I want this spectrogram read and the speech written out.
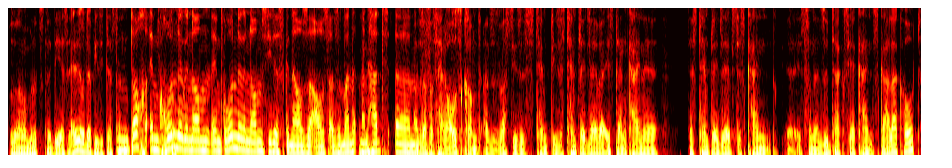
sondern man benutzt eine DSL oder wie sieht das dann? Doch, im Grunde genommen, im Grunde genommen sieht das genauso aus. Also man, man hat ähm, Also das, was herauskommt, also was dieses, Temp dieses Template selber ist, dann keine, das Template selbst ist kein, äh, ist von der Syntax her kein Scala-Code,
